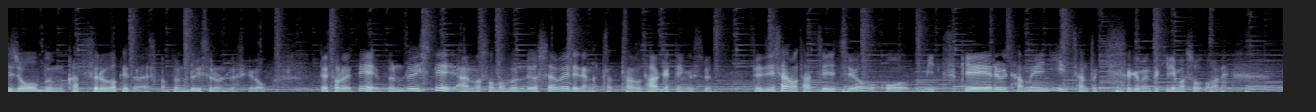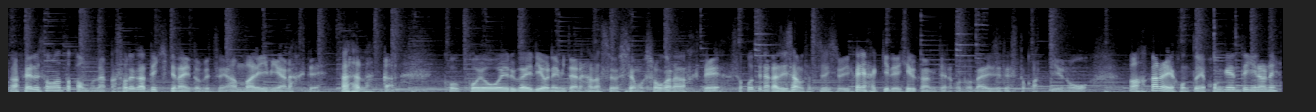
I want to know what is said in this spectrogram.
市場を分割するわけじゃないですか、分類するんですけど、で、それで分類して、あのその分類をした上でなんかちゃんとターゲティングする。で、自社の立ち位置をこう見つけるためにちゃんとセグメント切りましょうとかね。まあ、ペルソナとかもなんかそれができてないと別にあんまり意味がなくて、ただなんか、こうこういう OL がいるよねみたいな話をしてもしょうがなくて、そこでなんか自社の立ち位置をいかにはっきりできるかみたいなことが大事ですとかっていうのを、まあ、かなり本当に根源的なね、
